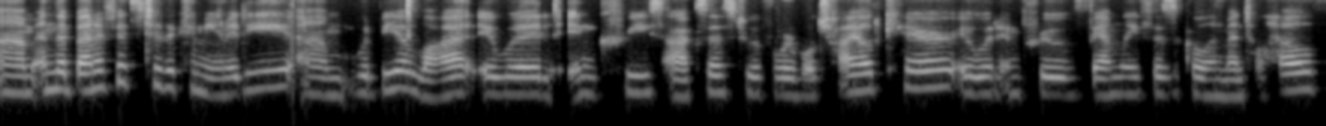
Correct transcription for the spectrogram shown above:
Um, and the benefits to the community um, would be a lot. It would increase access to affordable childcare. It would improve family physical and mental health,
